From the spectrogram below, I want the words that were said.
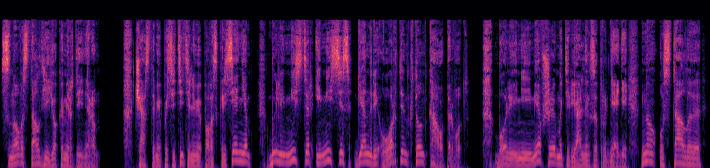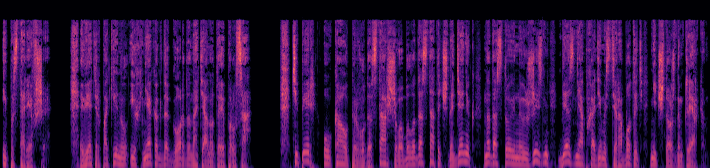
снова стал ее камердинером. Частыми посетителями по воскресеньям были мистер и миссис Генри Уортингтон Каупервуд, более не имевшие материальных затруднений, но усталые и постаревшие. Ветер покинул их некогда гордо натянутые паруса. Теперь у Каупервуда-старшего было достаточно денег на достойную жизнь без необходимости работать ничтожным клерком.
